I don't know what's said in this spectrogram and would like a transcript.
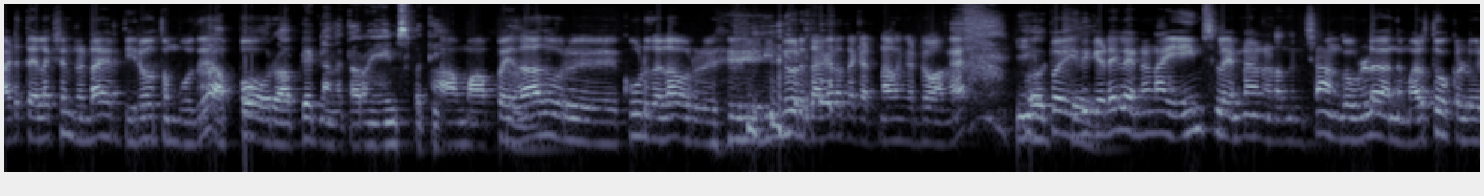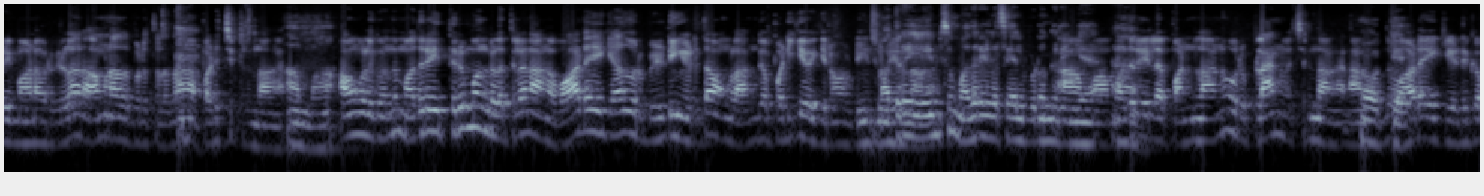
அடுத்த எலெக்ஷன் ரெண்டாயிரத்தி இருபத்தொன்பது அப்போ ஒரு அப்டேட் நாங்க தரோம் எய்ம்ஸ் பத்தி. ஆமா அப்ப ஏதாவது ஒரு கூடுதலா ஒரு இன்னொரு தகரத்தை கட்டினாலும் கட்டுவாங்க. இப்ப Okay. இதுக்கு இடையில என்னன்னா எய்ம்ஸ்ல என்ன நடந்துச்சுன்னா அங்க உள்ள அந்த மருத்துவக் கல்லூரி மாணவர்கள்லாம் ராமநாதபுரத்துல தான் படிச்சுட்டு இருந்தாங்க. அவங்களுக்கு வந்து மதுரை திருமங்கலத்துல நாங்க வாடகைக்காவது ஒரு பில்டிங் எடுத்து அவங்கள அங்க படிக்க வைக்கிறோம் அப்படின்னு சொல்லி எய்ம்ஸ் மதுரையில செயல்படுங்கிறீங்க. மதுரையில பண்ணலான்னு ஒரு பிளான் வச்சிருந்தாங்க. நாங்க வந்து. வாடகைக்கு எடுக்க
